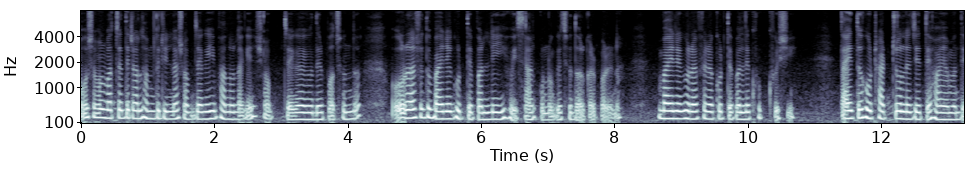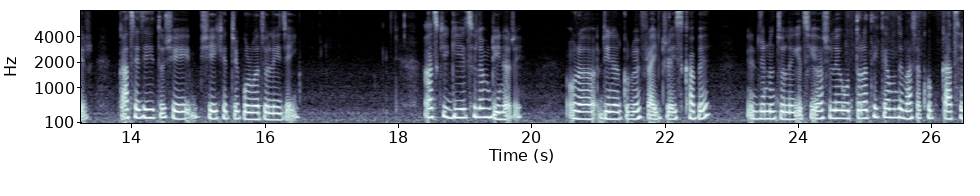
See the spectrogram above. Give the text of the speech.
অবশ্য আমার বাচ্চাদের আলহামদুলিল্লাহ সব জায়গায় ভালো লাগে, সব জায়গায় ওদের পছন্দ। ওরা শুধু বাইরে ঘুরতে পারলেই হয়েছে আর কোনো কিছু দরকার পড়ে না। বাইরে ঘোরাফেরা করতে পারলে খুব খুশি। তাই তো হুটহাট চলে যেতে হয় আমাদের কাছে যেহেতু সে, সেই ক্ষেত্রে পড়বা চলেই যাই। আজকে গিয়েছিলাম ডিনারে। ওরা ডিনার করবে, ফ্রাইড রাইস খাবে। এর জন্য চলে গেছি। আসলে উত্তরা থেকে আমাদের বাসা খুব কাছে,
